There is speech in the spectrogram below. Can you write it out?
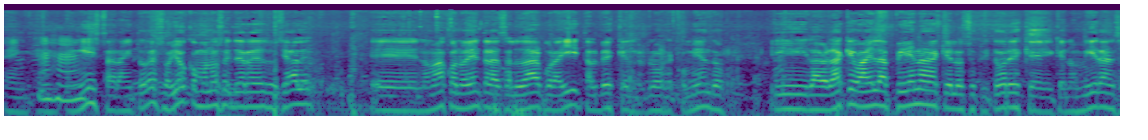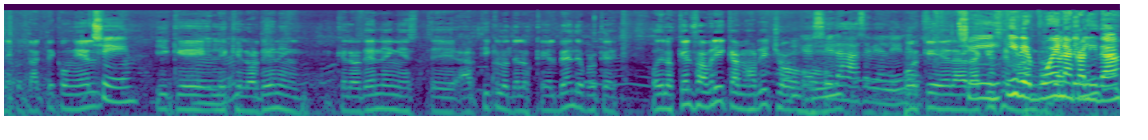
en- en- en Instagram y todo eso, yo como no soy de redes sociales, eh, nomás cuando entra a saludar por ahí, tal vez que lo recomiendo. Y la verdad que vale la pena que los suscriptores que, que nos miran se contacten con él Sí. y que, le, que le ordenen que le ordenen este artículos de los que él vende porque o de los que él fabrica mejor dicho Que sí las hace bien lindas. porque la verdad que se y de manda. buena calidad.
